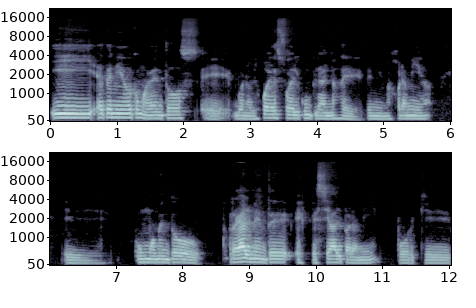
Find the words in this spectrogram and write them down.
Y he tenido como eventos, eh, bueno, el jueves fue el cumpleaños de, de mi mejor amiga, un momento realmente especial para mí porque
